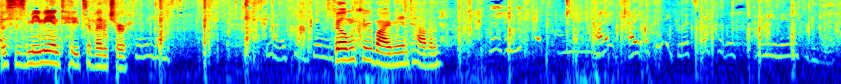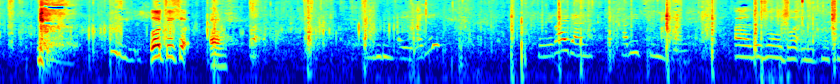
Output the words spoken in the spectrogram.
This is Mimi and Tate's Adventure. Here we go. Yeah, it's like. Film crew by me and Tavin. Wait, is this the tiny I, I, I think let's wait for this tiny man to be back. Look, there's a. Oh. Are you ready? Turn your light on. How do you turn it on? Uh, there's a little button. Okay.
